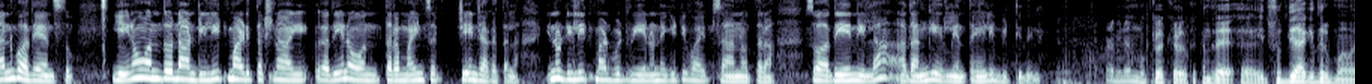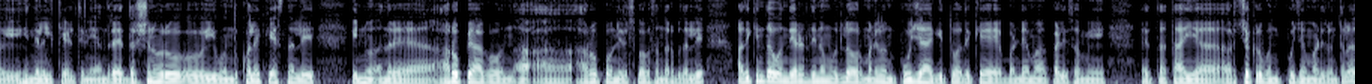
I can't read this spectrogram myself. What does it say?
ನನಗೂ ಅದೇ ಅನಿಸ್ತು. ಏನೋ ಒಂದು ನಾನು ಡಿಲೀಟ್ ಮಾಡಿದ ತಕ್ಷಣ ಅದೇನೋ ಒಂಥರ ಮೈಂಡ್ ಸೆಟ್ ಚೇಂಜ್ ಆಗುತ್ತಲ್ಲ. ಇನ್ನೂ ಡಿಲೀಟ್ ಮಾಡಿಬಿಟ್ವಿ, ಏನೋ ನೆಗೆಟಿವ್ ವೈಬ್ಸಾ ಅನ್ನೋ ಥರ. ಸೊ ಅದೇನಿಲ್ಲ, ಅದು ಹಂಗೆ ಇರಲಿ ಅಂತ ಹೇಳಿ ಬಿಟ್ಟಿದ್ದೀನಿ. ಮೇಡಮ್ ಇನ್ನೊಂದು ಮುಖ್ಯವಾಗಿ ಕೇಳಬೇಕು ಯಾಕಂದರೆ ಇದು ಸುದ್ದಿ ಆಗಿದ್ದರೂ ಈ ಹಿನ್ನೆಲೆಯಲ್ಲಿ ಕೇಳ್ತೀನಿ. ಅಂದರೆ ದರ್ಶನ್ ಅವರು ಈ ಒಂದು ಕೊಲೆ ಕೇಸ್ನಲ್ಲಿ ಇನ್ನು ಅಂದರೆ ಆರೋಪಿ ಆಗೋ ಒಂದು ಆರೋಪವನ್ನು ಎದುರಿಸುವ ಸಂದರ್ಭದಲ್ಲಿ ಅದಕ್ಕಿಂತ ಒಂದು ಎರಡು ದಿನ ಮೊದಲು ಅವ್ರ ಮನೇಲಿ ಒಂದು ಪೂಜೆ ಆಗಿತ್ತು. ಅದಕ್ಕೆ ಬಂಡೆ ಮಹಾಕಾಳಿ ಸ್ವಾಮಿ ತಾಯಿಯ ಅರ್ಚಕರು ಬಂದು ಪೂಜೆ ಮಾಡಿದ್ರು ಅಂತೆಲ್ಲ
